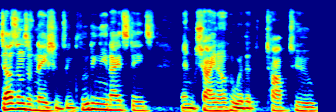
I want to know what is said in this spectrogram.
Dozens of nations, including the United States and China, who are the top two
